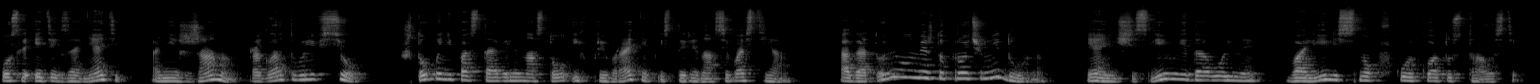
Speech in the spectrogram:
После этих занятий они с Жаном проглатывали все, что бы ни поставили на стол их привратник и старина Себастьян. А готовил он, между прочим, недурно, и они, счастливые и довольные, валились с ног в койку от усталости,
